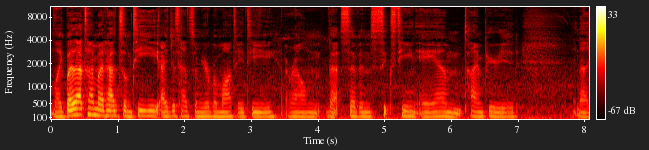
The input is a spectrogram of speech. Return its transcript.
like by that time I'd had some tea. I just had some yerba mate tea around that 7:16 a.m. time period. And I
